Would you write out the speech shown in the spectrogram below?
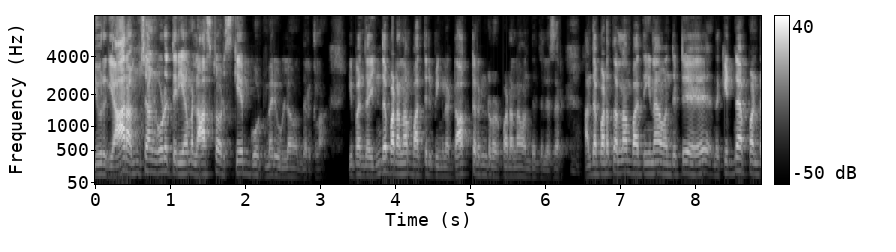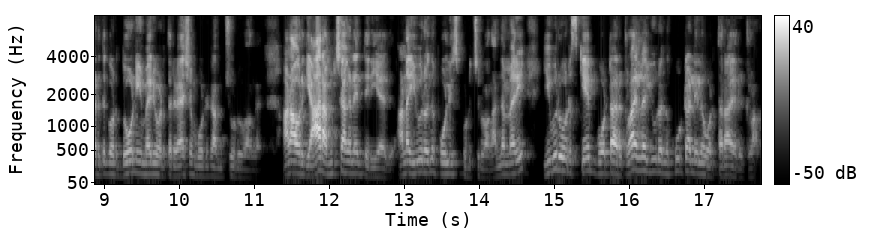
இவருக்கு யார் அமிச்சாங்க கூட தெரியாம லாஸ்டா ஒரு ஸ்கேப் கோட் மாதிரி உள்ள வந்திருக்கலாம். இப்ப இந்த இந்த படம்லாம் பார்த்திருப்பீங்களா? டாக்டர்ன்ற ஒரு படம்லாம் வந்தது இல்ல சார் அந்த படத்தெல்லாம் பாத்தீங்கன்னா வந்துட்டு இந்த கிட்னாப் பண்றதுக்கு ஒரு தோனி மாதிரி ஒருத்தர் வேஷம் போட்டுட்டு அமுச்சு விடுவாங்க. ஆனா அவருக்கு யார் அமிச்சாங்கன்னே தெரியாது. ஆனா இவர் வந்து போலீஸ் பிடிச்சிருவாங்க. அந்த மாதிரி இவர் ஒரு ஸ்கேப் கோட்டா இருக்கலாம் இல்ல இவர் அந்த கூட்டாளியில ஒருத்தராக இருக்கலாம்.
